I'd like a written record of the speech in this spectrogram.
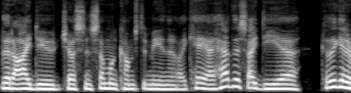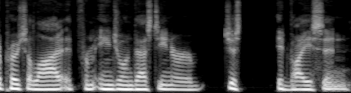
that I do, Justin, someone comes to me and they're like, Hey, I have this idea because I get approached a lot from angel investing or just advice. And,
